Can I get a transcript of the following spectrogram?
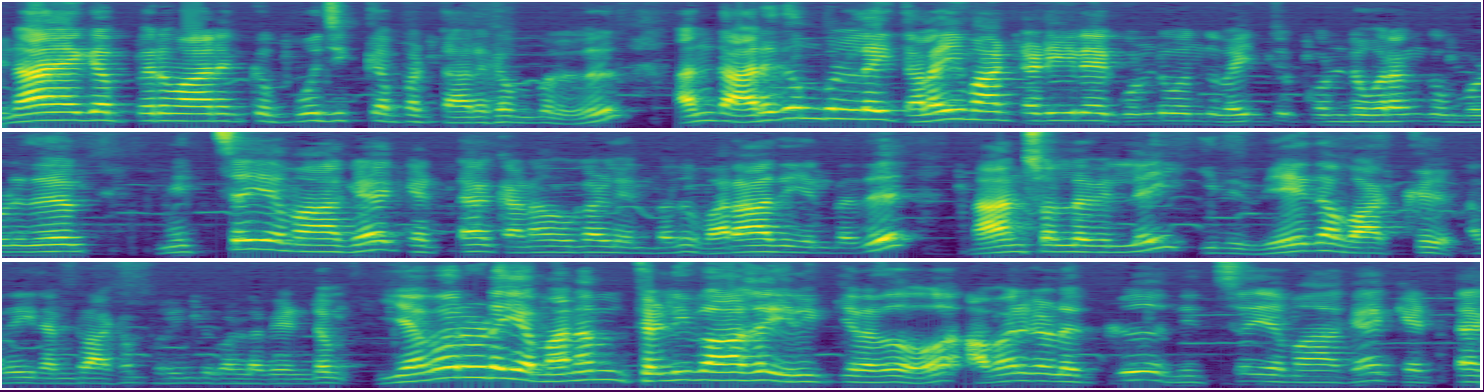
விநாயக பெருமானுக்கு பூஜிக்கப்பட்ட அருகம்புல் அந்த அருகம்புல்லை தலைமாட்டடியிலே கொண்டு வந்து வைத்து கொண்டு உறங்கும் பொழுது நிச்சயமாக கெட்ட கனவுகள் என்பது வராது என்பது நான் சொல்லவில்லை. இது வேத வாக்கு. அதை நன்றாக புரிந்து கொள்ள வேண்டும். எவருடைய மனம் தெளிவாக இருக்கிறதோ அவர்களுக்கு நிச்சயமாக கெட்ட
